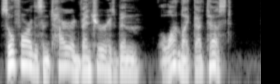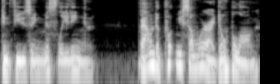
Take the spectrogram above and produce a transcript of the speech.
So far, this entire adventure has been a lot like that test confusing, misleading, and bound to put me somewhere I don't belong.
